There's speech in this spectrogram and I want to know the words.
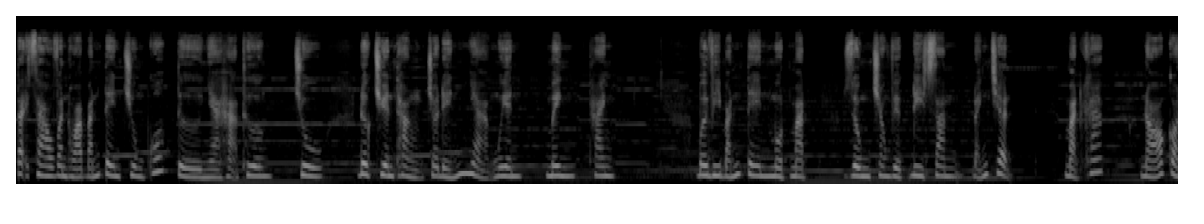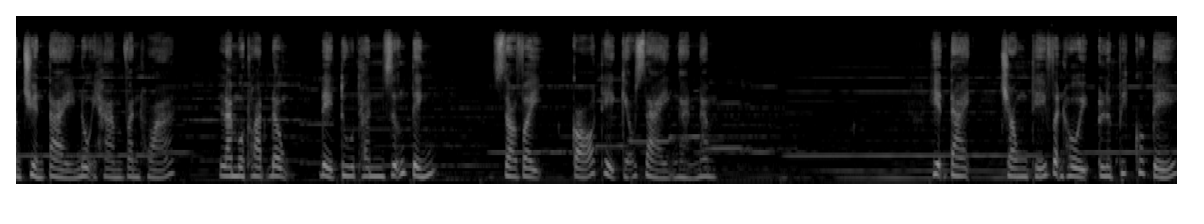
Tại sao văn hóa bắn tên Trung Quốc từ nhà Hạ Thương, Chu được truyền thẳng cho đến nhà Nguyên, Minh, Thanh? Bởi vì bắn tên một mặt dùng trong việc đi săn, đánh trận. Mặt khác, nó còn truyền tải nội hàm văn hóa, là một hoạt động để tu thân dưỡng tính. Do vậy, có thể kéo dài ngàn năm. Hiện tại, trong Thế vận hội Olympic quốc tế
